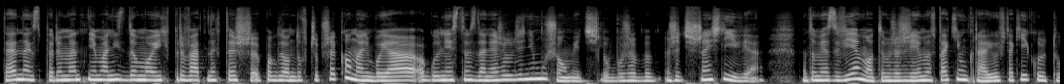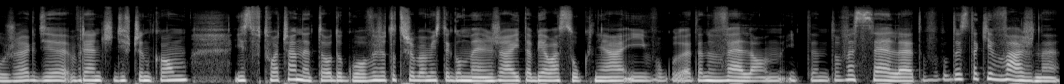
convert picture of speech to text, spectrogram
ten eksperyment nie ma nic do moich prywatnych też poglądów czy przekonań, bo ja ogólnie jestem zdania, że ludzie nie muszą mieć ślubu, żeby żyć szczęśliwie. Natomiast wiem o tym, że żyjemy w takim kraju w takiej kulturze, gdzie wręcz dziewczynkom jest wtłaczane to do głowy, że to trzeba mieć tego męża i ta biała suknia i w ogóle ten welon i ten, to wesele. To, to jest takie ważne.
